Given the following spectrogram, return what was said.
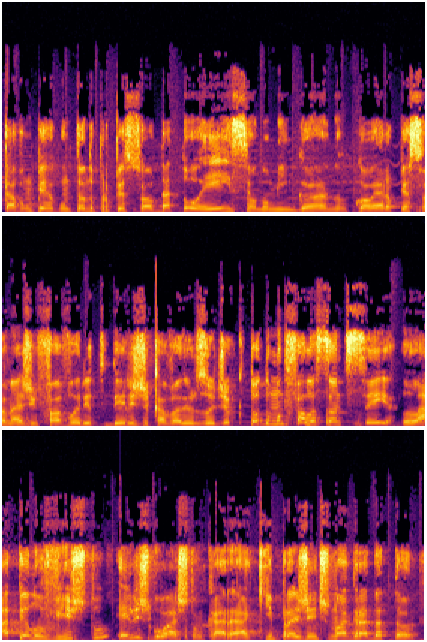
estavam perguntando pro pessoal da Toei, se eu não me engano, qual era o personagem favorito deles de Cavaleiro do Zodíaco. Todo mundo falou Saint Seiya. Lá, pelo visto, eles gostam, cara. Aqui pra gente não agrada tanto.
